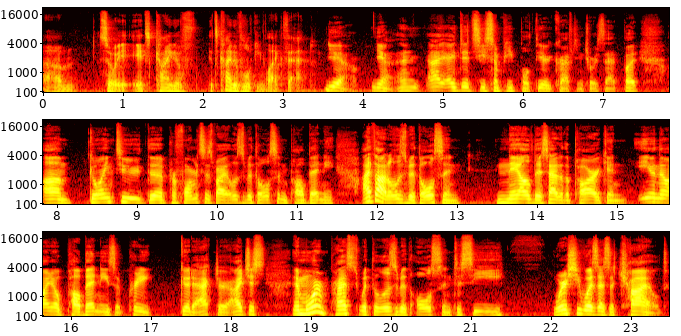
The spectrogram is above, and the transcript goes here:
Um, so it, it's kind of it's kind of looking like that. Yeah, yeah, and I, I did see some people theory crafting towards that, but um, going to the performances by Elizabeth Olsen and Paul Bettany, I thought Elizabeth Olsen nailed this out of the park, and even though I know Paul Bettany's a pretty good actor, I just am more impressed with Elizabeth Olsen to see where she was as a child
